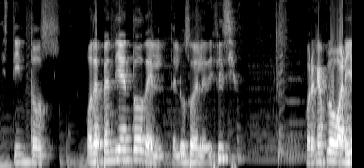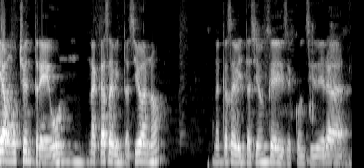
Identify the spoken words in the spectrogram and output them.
distintos o dependiendo del, del uso del edificio. Por ejemplo, varía mucho entre un- una casa habitación, ¿no? Una casa habitación que se considera.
